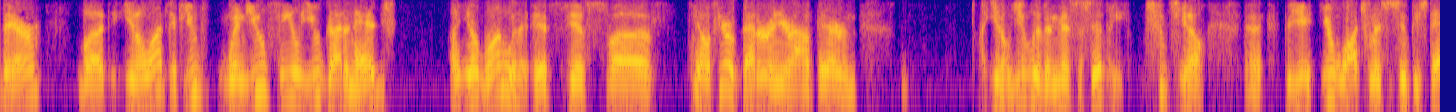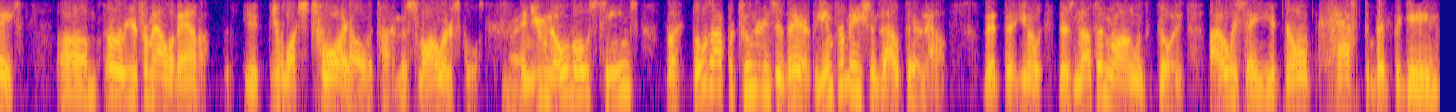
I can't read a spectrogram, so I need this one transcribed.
there. But you know what? If you when you feel you've got an edge, uh, you know, run with it. If if uh, you know if you're a bettor and you're out there and you know you live in Mississippi, you know, you you watch Mississippi State um, or you're from Alabama. You, you watch Troy all the time, the smaller schools, right. and you know those teams. But those opportunities are there. The information's out there now. That, that you know, there's nothing wrong with going. I always say you don't have to bet the game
